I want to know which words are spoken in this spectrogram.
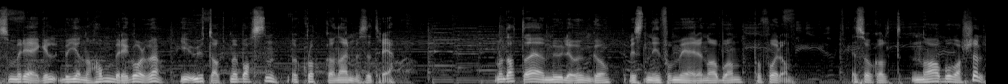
som regel begynner å hamre i gulvet i utakt med bassen når klokka nærmer seg tre. Men dette er mulig å unngå hvis en informerer naboene på forhånd. Et såkalt nabovarsel.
